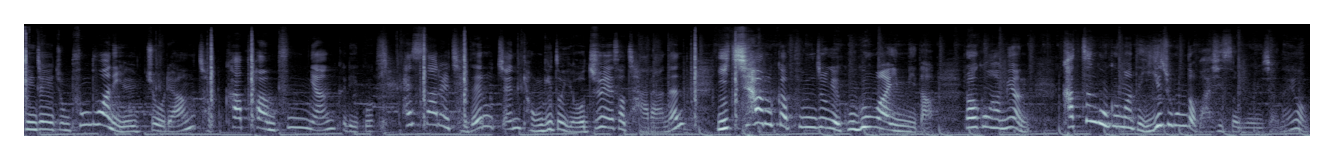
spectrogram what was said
굉장히 좀 풍부한 일조량, 적합한 풍량 그리고 햇살을 제대로 쬐는 경기도 여주에서 자라는 이치하루카 품종의 고구마입니다. 라고 하면 같은 고구마인데 이게 조금 더 맛있어 보이잖아요.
